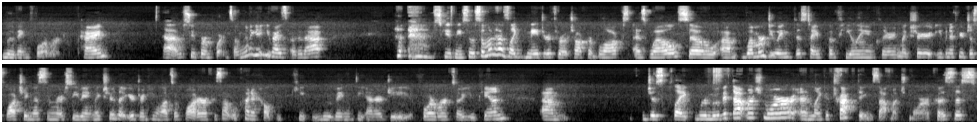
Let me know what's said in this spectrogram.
moving forward. Okay. Uh, super important. So I'm going to get you guys out of that. excuse me. So someone has like major throat chakra blocks as well. So um, when we're doing this type of healing and clearing, make sure even if you're just watching this and receiving, make sure that you're drinking lots of water because that will kind of help keep moving the energy forward so you can um, just like remove it that much more and like attract things that much more because this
